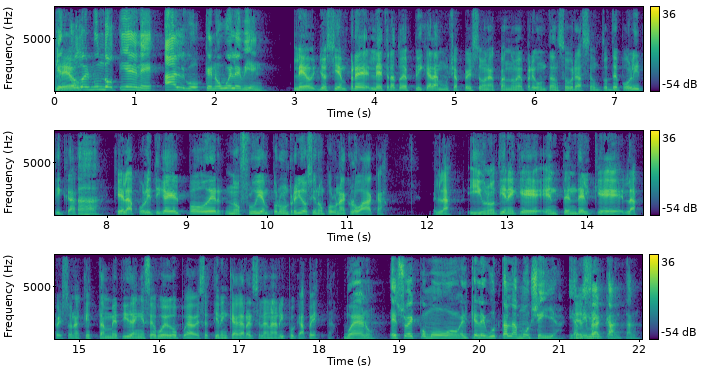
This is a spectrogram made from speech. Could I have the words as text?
que Leo- todo el mundo tiene algo que no huele bien. Leo, yo siempre le trato de explicar a muchas personas cuando me preguntan sobre asuntos de política Ajá. que la política y el poder no fluyen por un río, sino por una cloaca, ¿verdad? Y uno tiene que entender que las personas que están metidas en ese juego, pues a veces tienen que agarrarse la nariz porque apesta. Bueno, eso es como el que le gustan las morcillas. Y a mí me encantan.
